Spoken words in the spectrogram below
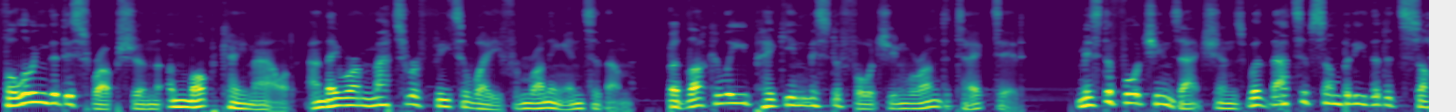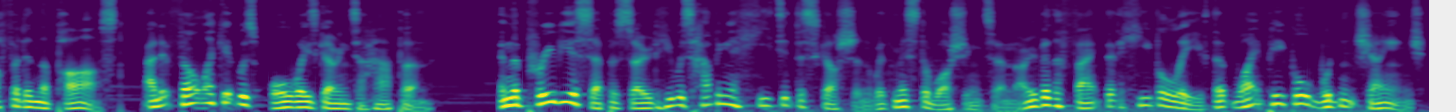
Following the disruption, a mob came out, and they were a matter of feet away from running into them. But luckily, Peggy and Mr. Fortune were undetected. Mr. Fortune's actions were that of somebody that had suffered in the past, and it felt like it was always going to happen. In the previous episode, he was having a heated discussion with Mr. Washington over the fact that he believed that white people wouldn't change.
